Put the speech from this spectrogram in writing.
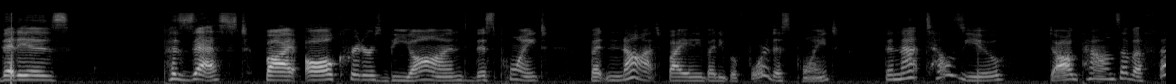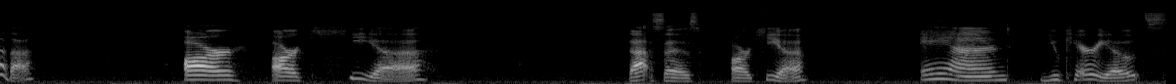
that is possessed by all critters beyond this point, but not by anybody before this point, then that tells you dog pounds of a feather are archaea. That says archaea. And eukaryotes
